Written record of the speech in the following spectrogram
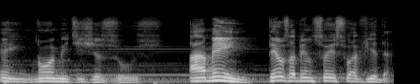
em nome de Jesus. Amém. Deus abençoe sua vida.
